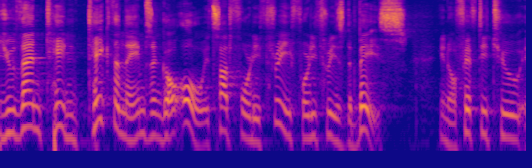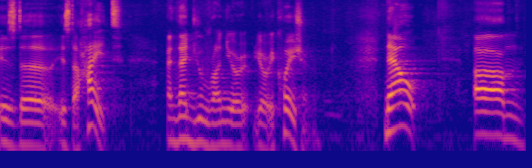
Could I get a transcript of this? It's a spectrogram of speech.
You then take the names and go, oh, it's not 43, 43 is the base. You know, 52 is the, is the height. And then you run your, your equation. Now, um,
